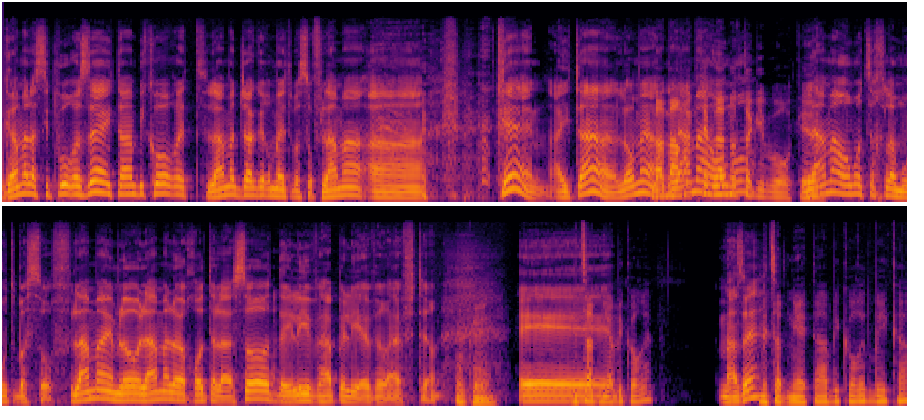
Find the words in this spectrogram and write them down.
גם על הסיפור הזה הייתה ביקורת, למה ג'אגר מת בסוף? למה ה... כן, הייתה, לא מעט. למה הרגתם לנו ההומו- את הגיבור? כן. למה ההומו צריך למות בסוף? למה הם לא, למה לא יכולת לעשות they live happily ever after? אוקיי. אה, מצד מי הביקורת? מה זה? מצד מי הייתה הביקורת בעיקר?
